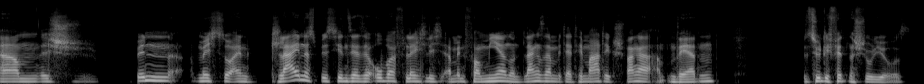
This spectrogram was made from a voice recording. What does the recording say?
Ähm, ich bin mich so ein kleines bisschen sehr, sehr oberflächlich am Informieren und langsam mit der Thematik schwanger werden bezüglich Fitnessstudios.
